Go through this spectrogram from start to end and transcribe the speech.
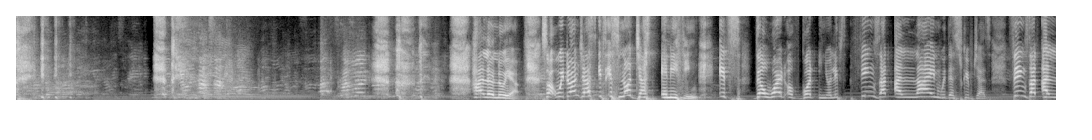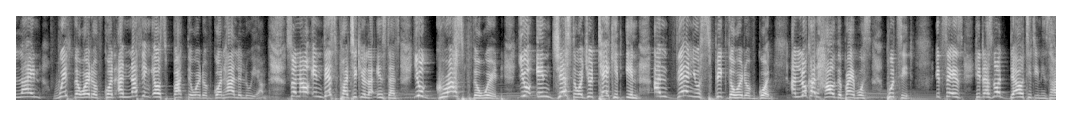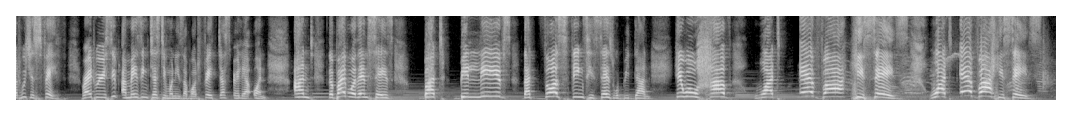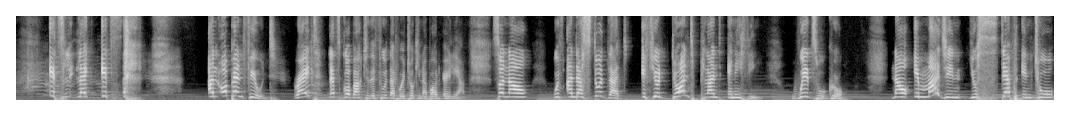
Hallelujah. So we don't just, it's, it's not just anything, it's the word of God in your lips. Things that align with the scriptures, things that align with the word of God, and nothing else but the word of God. Hallelujah. So now, in this particular instance, you grasp the word, you ingest the word, you take it in, and then you speak the word of God. And look at how the Bible puts it it says, He does not doubt it in his heart, which is faith right? We received amazing testimonies about faith just earlier on. And the Bible then says, but believes that those things he says will be done. He will have whatever he says. Whatever he says. It's like it's an open field, right? Let's go back to the field that we we're talking about earlier. So now we've understood that if you don't plant anything, weeds will grow. Now imagine you step into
